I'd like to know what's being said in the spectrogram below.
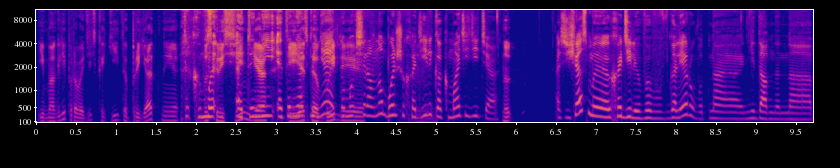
и могли проводить какие-то приятные Так мы, воскресенья. это не, это и не это отменяет, но мы были- все равно больше ходили М. как мать и дитя. Ну- А сейчас мы ходили в, в галеру вот на недавно на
